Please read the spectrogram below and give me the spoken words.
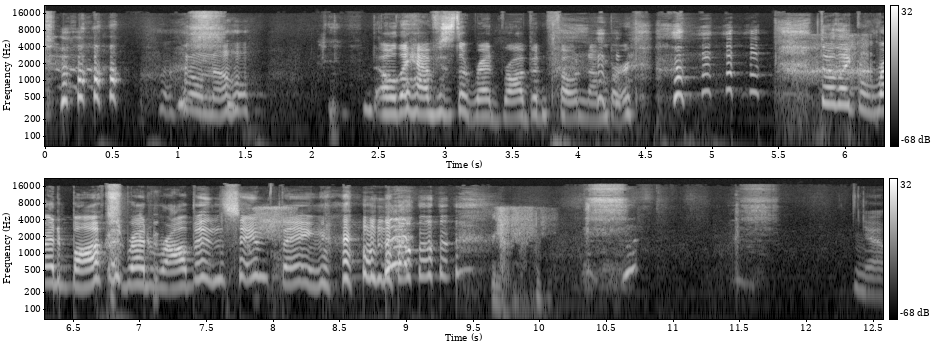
I don't know. All they have is the Red Robin phone number. They're like red box, red robin, same thing. I don't know. yeah.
